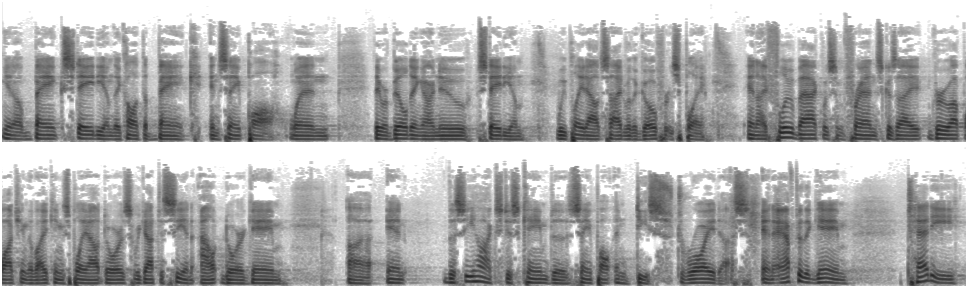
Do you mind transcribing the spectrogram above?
you know, Bank Stadium, they call it the Bank in St. Paul when they were building our new stadium. We played outside where the Gophers play. And I flew back with some friends because I grew up watching the Vikings play outdoors. We got to see an outdoor game. Uh, and the Seahawks just came to St. Paul and destroyed us. And after the game, Teddy,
